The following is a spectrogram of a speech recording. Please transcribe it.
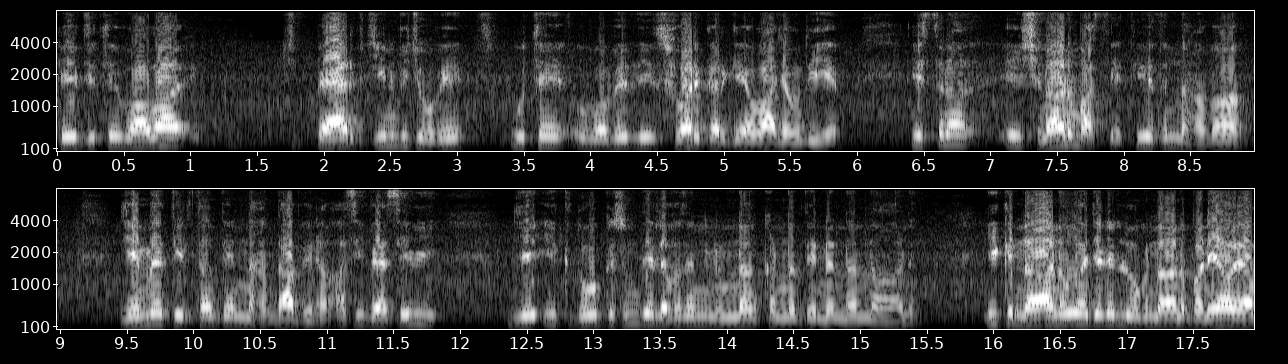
ਕਿ ਜਿੱਥੇ ਵਾਵਾ ਪੈਰ ਚਿੰਨ ਵਿੱਚ ਹੋਵੇ, ਉੱਥੇ ਉਹ ਦੀ ਸਵਰ ਕਰਕੇ ਆਵਾਜ਼ ਆਉਂਦੀ ਹੈ। ਇਸ ਤਰ੍ਹਾਂ ਇਹ ਇਸ਼ਨਾਨ ਵਾਸਤੇ ਤੀਰਥ ਨਹਾਵਾਂ। ਜੇ ਮੈਂ ਤੀਰਥਾਂ ਤੇ ਨਹਾਉਂਦਾ ਫਿਰਾਂ, ਅਸੀਂ ਵੈਸੇ ਵੀ ਜੇ ਇੱਕ ਦੋ ਕਿਸਮ ਦੇ ਲਫ਼ਜ਼ ਨੇ, ਨੰਨਾ ਕੰਨ ਤੇ ਨੰਨਾ, ਨਾਨ। ਇੱਕ ਨਾਨ ਉਹ ਹੈ ਜਿਹੜੇ ਲੋਕ ਨਾਨ ਬਣਿਆ ਹੋਇਆ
